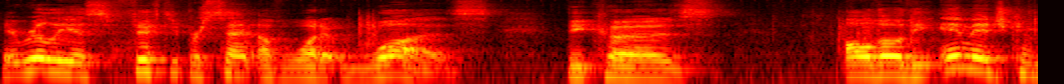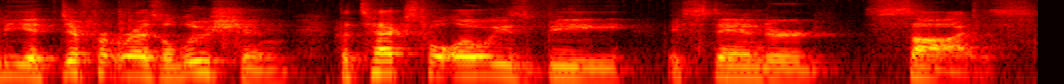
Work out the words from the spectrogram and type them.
it really is 50% of what it was. Because although the image can be a different resolution, the text will always be a standard size.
